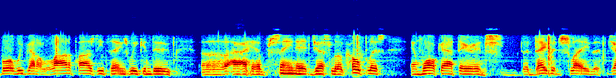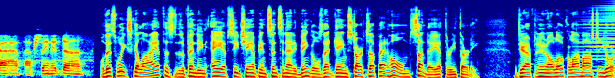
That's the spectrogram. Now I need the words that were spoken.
Boy, we've got a lot of positive things we can do uh, I have seen it just look hopeless and walk out there and David slay the giant. I've seen it done. Well, this week's Goliath is the defending AFC champion Cincinnati Bengals. That game starts up at home Sunday at 3:30. With your afternoon all local, I'm Austin York.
